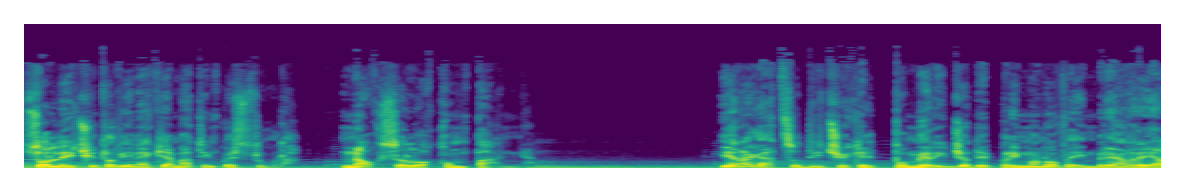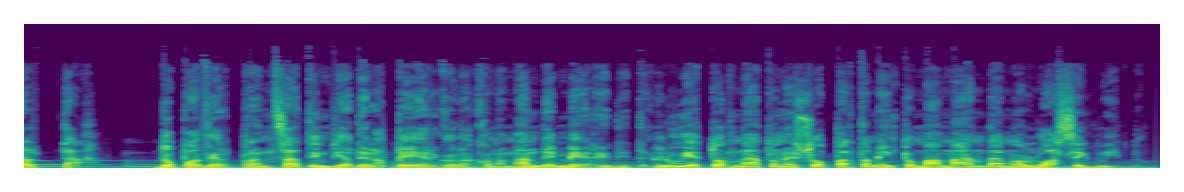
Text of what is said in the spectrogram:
Sollecito viene chiamato in questura. Knox lo accompagna. Il ragazzo dice che il pomeriggio del primo novembre, in realtà, dopo aver pranzato in via della Pergola con Amanda e Meredith, lui è tornato nel suo appartamento, ma Amanda non lo ha seguito.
